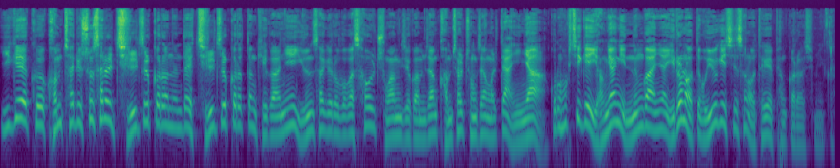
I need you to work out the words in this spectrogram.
이게 그 검찰이 수사를 질질 끌었는데 질질 끌었던 기간이 윤석열 후보가 서울중앙지검장 검찰총장을 때 아니냐? 그럼 혹시 이게 영향이 있는 거 아니냐? 이런 어떤 의혹의 시선 어떻게 평가를 하십니까?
